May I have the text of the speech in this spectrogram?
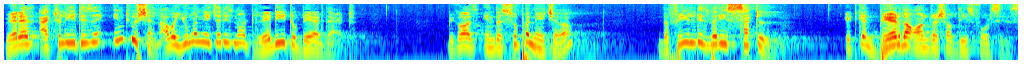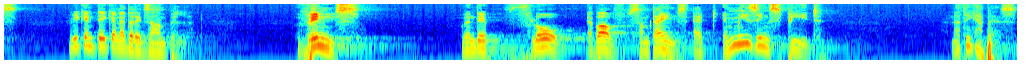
Whereas actually it is an intuition. Our human nature is not ready to bear that. Because in the supernature, the field is very subtle. It can bear the onrush of these forces. We can take another example. Winds, when they flow above, sometimes at amazing speed, nothing happens.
